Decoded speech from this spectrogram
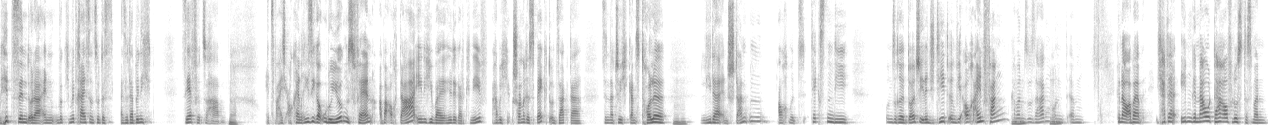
Hits sind oder einen wirklich mitreißen und so, das, also da bin ich sehr für zu haben. Ja. Jetzt war ich auch kein riesiger Udo Jürgens-Fan, aber auch da, ähnlich wie bei Hildegard Knef, habe ich schon Respekt und sage, da sind natürlich ganz tolle Lieder entstanden, auch mit Texten, die unsere deutsche Identität irgendwie auch einfangen, kann man so sagen. Und ähm, genau, aber ich hatte eben genau darauf Lust, dass man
